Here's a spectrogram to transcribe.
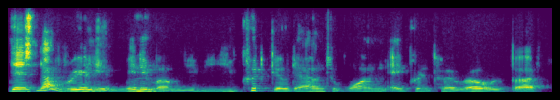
There's not really a minimum. You, you could go down to one apron per roll, but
